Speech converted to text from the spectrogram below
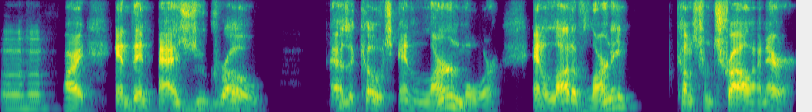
Mm-hmm. All right. And then as you grow as a coach and learn more, and a lot of learning comes from trial and error.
